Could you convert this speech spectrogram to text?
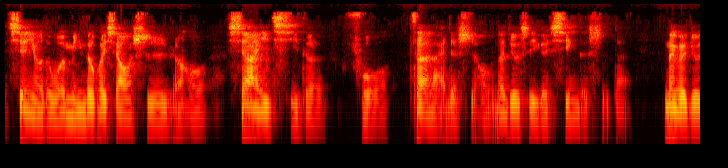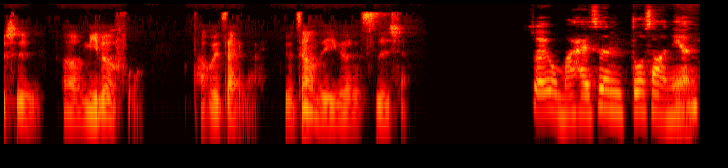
现有的文明都会消失，然后下一期的佛。再来的时候，那就是一个新的时代，那个就是呃弥勒佛，他会再来，有这样的一个思想。所以我们还剩多少年？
